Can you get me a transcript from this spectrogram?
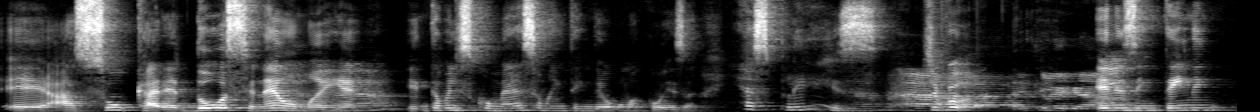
é, açúcar, é doce, né, oh mãe? É, então eles começam a entender alguma coisa. Yes, please. Ah, tipo, que legal. eles entendem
